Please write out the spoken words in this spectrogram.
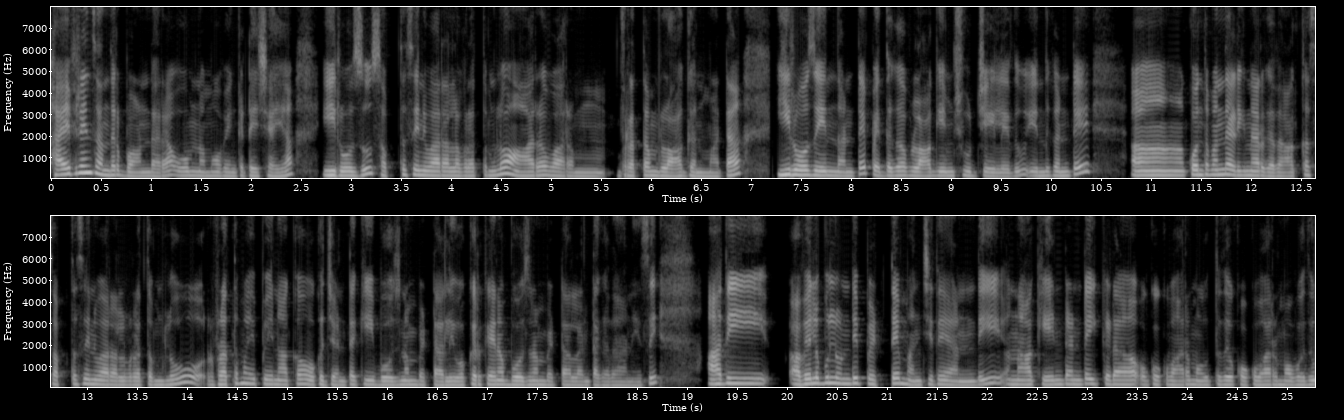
హాయ్ ఫ్రెండ్స్ అందరు బాగుండారా? ఓం నమో వెంకటేశయ్య ఈరోజు సప్త శనివారాల వ్రతంలో ఆరో వారం వ్రతం వ్లాగ్ అనమాట ఈరోజు ఏంటంటే పెద్దగా వ్లాగ్ ఏం షూట్ చేయలేదు. ఎందుకంటే కొంతమంది అడిగినారు కదా అక్క సప్త శనివారాల వ్రతంలో వ్రతం అయిపోయినాక ఒక జంటకి భోజనం పెట్టాలి ఒకరికైనా భోజనం పెట్టాలంట కదా అనేసి. అది అవైలబుల్ ఉండి పెట్టే మంచిదే అండి. నాకేంటంటే ఇక్కడ ఒక్కొక్క వారం అవుతుంది ఒక్కొక్క వారం అవ్వదు.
